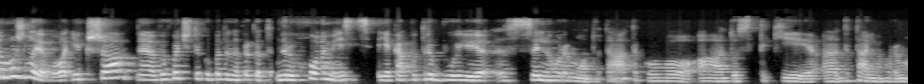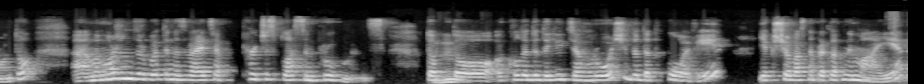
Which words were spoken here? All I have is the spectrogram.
То можливо, якщо е, ви хочете купити, наприклад, нерухомість, яка потребує е, сильного ремонту, та такого досить таки детального ремонту, е, ми можемо зробити, називається Purchase Plus Improvements. Тобто, коли додаються гроші додаткові, якщо у вас, наприклад, немає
